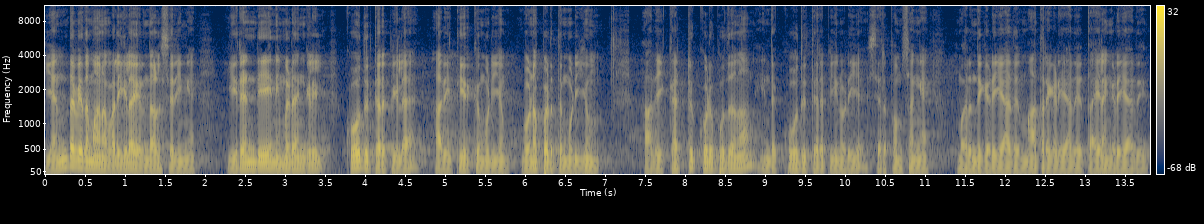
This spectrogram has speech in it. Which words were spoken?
எந்த விதமான வழிகளாக இருந்தாலும் சரிங்க. இரண்டே நிமிடங்களில் கோது தெரப்பியில் அதை தீர்க்க முடியும் குணப்படுத்த முடியும். அதை கற்றுக் கொடுப்பது தான் இந்த கோது தெரப்பியினுடைய சிறப்பம்சங்க. மருந்து கிடையாது மாத்திரை கிடையாது தைலம் கிடையாது.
